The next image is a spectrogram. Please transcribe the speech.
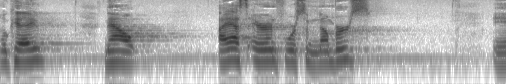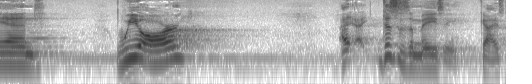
Okay? Now, I asked Aaron for some numbers, and we are, I, I, this is amazing, guys.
